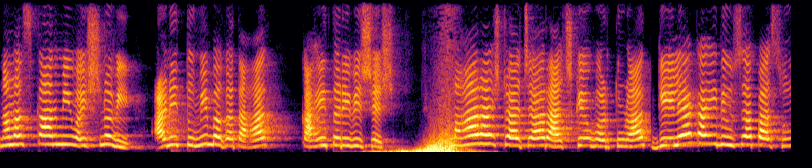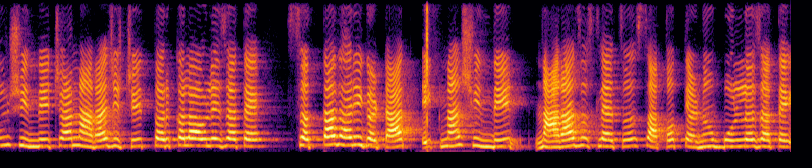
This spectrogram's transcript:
नमस्कार मी वैष्णवी आणि तुम्ही बघत आहात काहीतरी विशेष. महाराष्ट्राच्या राजकीय वर्तुळात गेल्या काही दिवसापासून शिंदेच्या नाराजीचे तर्क लावले जात आहे. सत्ताधारी गटात एकनाथ शिंदे नाराज असल्याचं सातत्यानं बोललं जाते आहे.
